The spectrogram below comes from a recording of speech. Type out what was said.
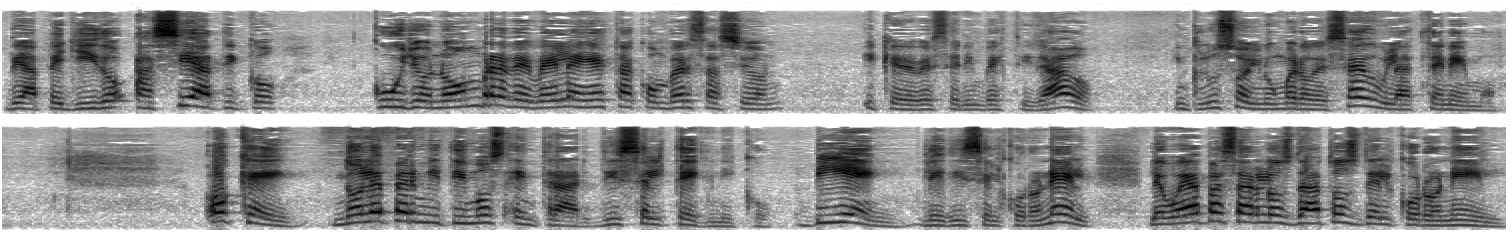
de apellido asiático, cuyo nombre devela en esta conversación y que debe ser investigado. Incluso el número de cédulas tenemos. Ok, no le permitimos entrar, dice el técnico. Bien, le dice el coronel. Le voy a pasar los datos del coronel,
